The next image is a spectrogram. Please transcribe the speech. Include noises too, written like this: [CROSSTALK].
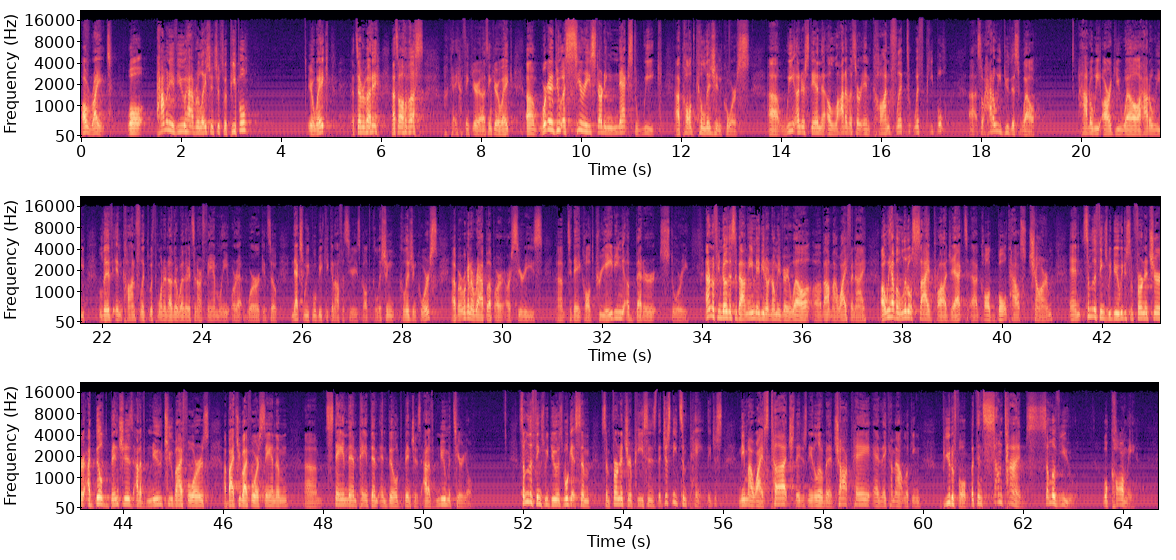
All right. Well, how many of you have relationships with people? You're awake? That's everybody? That's all of us? Okay, I think you're, I think you're awake. Um, we're going to do a series starting next week uh, called Collision Course. Uh, we understand that a lot of us are in conflict with people. Uh, so, how do we do this well? How do we argue well? How do we live in conflict with one another, whether it's in our family or at work? And so next week we'll be kicking off a series called Collision, Collision Course. Uh, but we're going to wrap up our, our series um, today called Creating a Better Story. I don't know if you know this about me. Maybe you don't know me very well uh, about my wife and I. Uh, we have a little side project uh, called Bolt House Charm. And some of the things we do, we do some furniture. I build benches out of new 2 by 4s I buy 2 by 4s sand them, um, stain them, paint them, and build benches out of new material. Some of the things we do is we'll get some, some furniture pieces that just need some paint. They just need my wife's touch. They just need a little bit of chalk paint, and they come out looking beautiful. But then sometimes, some of you will call me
